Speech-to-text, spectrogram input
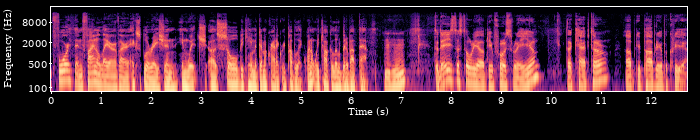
fourth and final layer of our exploration in which uh, Seoul became a democratic republic. Why don't we talk a little bit about that? hmm Today is the story of the first layer, the capital of Republic of Korea.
